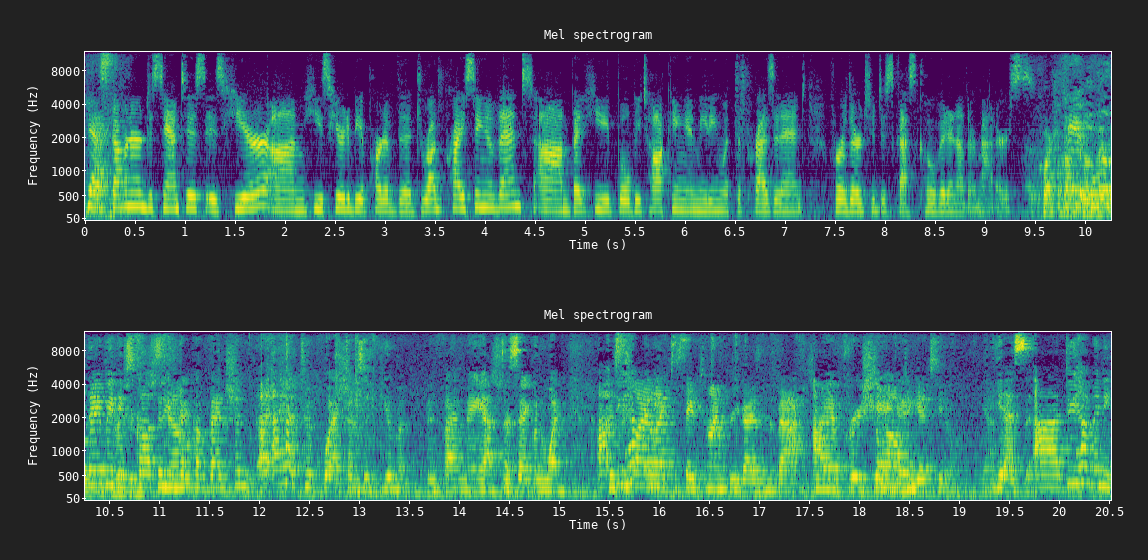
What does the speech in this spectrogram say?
Yes, Governor DeSantis is here. Um, he's here to be a part of the drug pricing event, um, but he will be talking and meeting with the president further to discuss COVID and other matters. Okay, will they be discussing the convention? I, I had two questions, if you, if I may ask the second one. Uh, This do is you why I like to save time for you guys in the back. I appreciate Don't often it. get to. Yeah. Yes. Uh, do you have any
